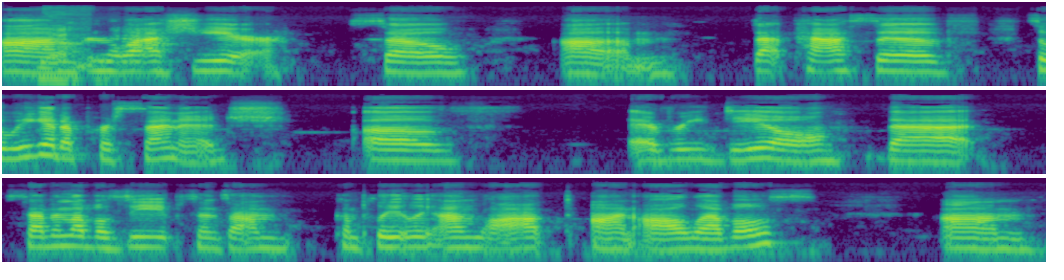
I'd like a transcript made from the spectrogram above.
um, yeah. in the last year. So um, that passive, so we get a percentage of every deal that seven levels deep since I'm completely unlocked on all levels. Um,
